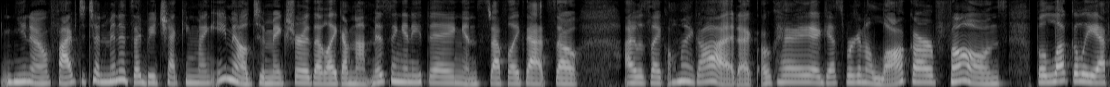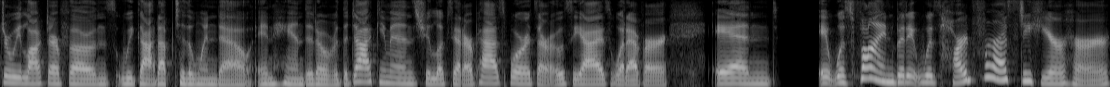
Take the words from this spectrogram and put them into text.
you know, five to 10 minutes, I'd be checking my email to make sure that, like, I'm not missing anything and stuff like that. So, I was like, oh my God, I, okay, I guess we're going to lock our phones. But luckily, after we locked our phones, we got up to the window and handed over the documents. She looked at our passports, our OCIs, whatever. And it was fine, but it was hard for us to hear her.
